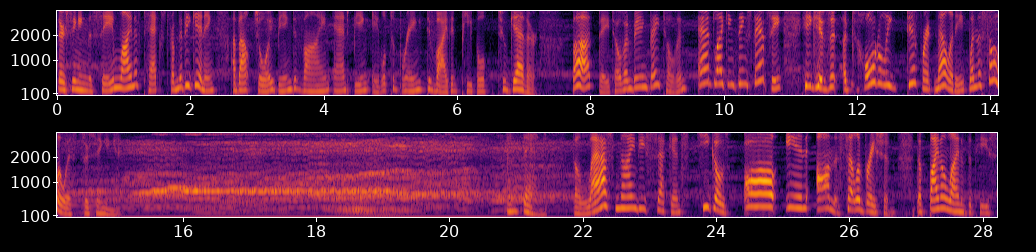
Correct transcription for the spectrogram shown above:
They're singing the same line of text from the beginning about joy being divine and being able to bring divided people together. But Beethoven being Beethoven and liking things fancy, he gives it a totally different melody when the soloists are singing it. And then, the last 90 seconds, he goes all in on the celebration. The final line of the piece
